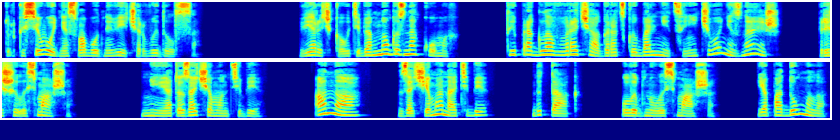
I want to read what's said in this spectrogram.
Только сегодня свободный вечер выдался. Верочка, у тебя много знакомых. Ты про главврача городской больницы ничего не знаешь? Решилась Маша. Нет, а зачем он тебе? Она. Зачем она тебе? Да так, улыбнулась Маша. Я подумала,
